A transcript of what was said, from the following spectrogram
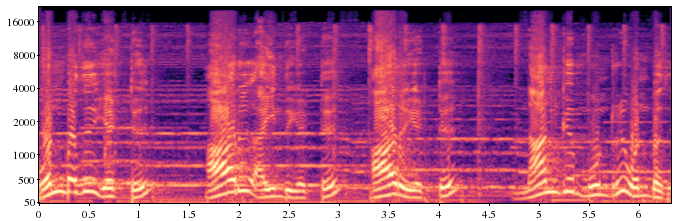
ஒன்பது எட்டு ஆறு ஐந்து எட்டு ஆறு எட்டு நான்கு மூன்று ஒன்பது.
